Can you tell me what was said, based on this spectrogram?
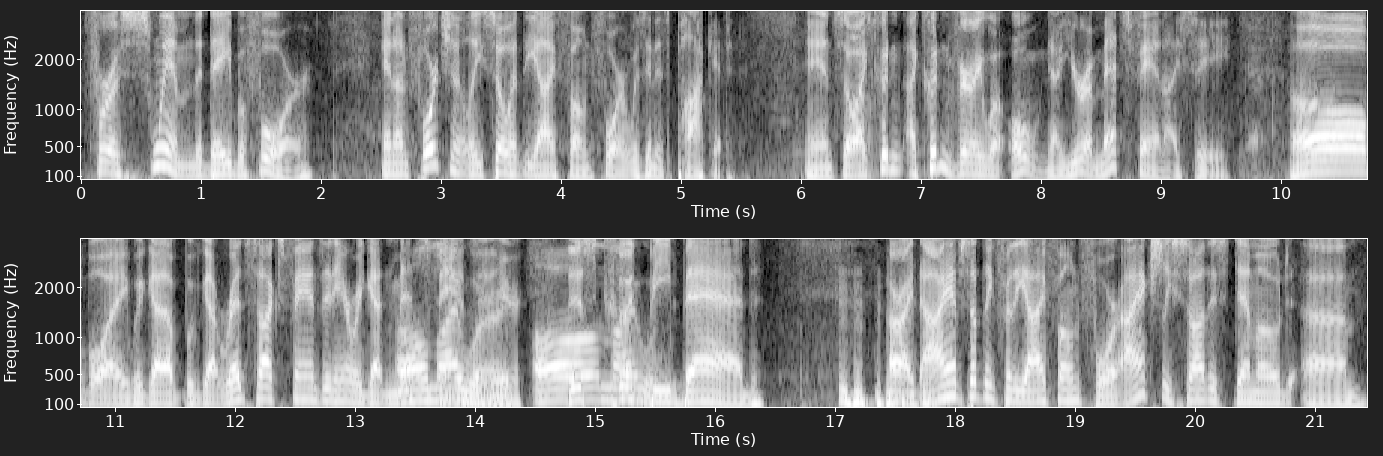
for a swim the day before, and unfortunately, so had the iPhone 4. It was in his pocket, and so I couldn't I couldn't very well. Oh, now you're a Mets fan, I see. Oh boy, we got a, we've got Red Sox fans in here. We got Mets Oh, fans in here. Oh, this could be bad. All right, now I have something for the iPhone 4. I actually saw this demoed um,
